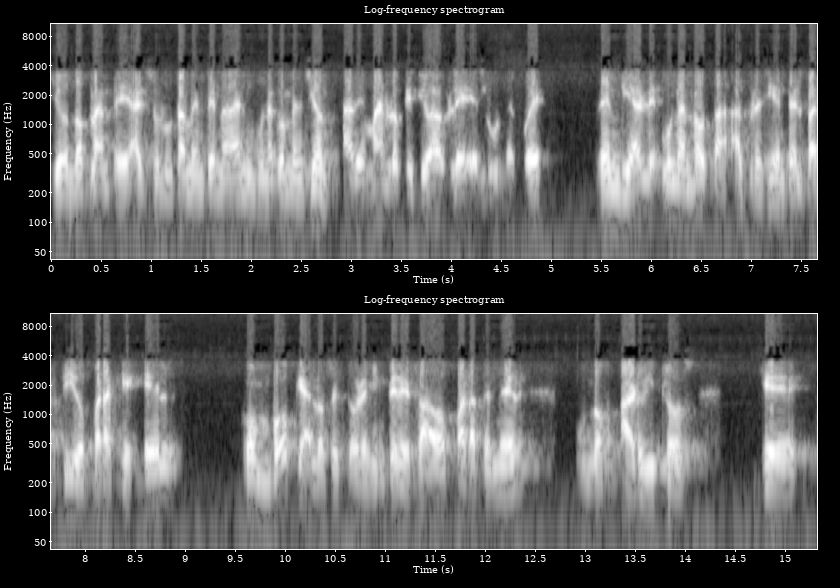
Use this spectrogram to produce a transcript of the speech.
yo no planteé absolutamente nada en ninguna convención. Además, lo que yo hablé el lunes fue enviarle una nota al presidente del partido para que él convoque a los sectores interesados para tener unos árbitros que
